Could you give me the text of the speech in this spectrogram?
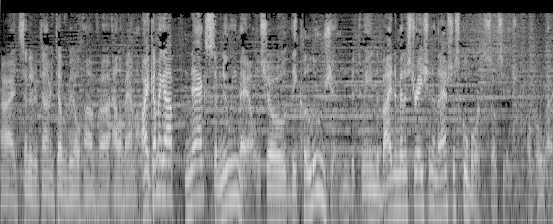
All right, Senator Tommy Tuberville of uh, Alabama. All right, coming up next, some new emails show the collusion between the Biden administration and the National School Boards Association. Don't go away.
